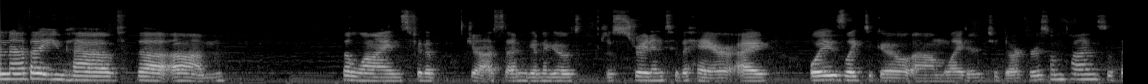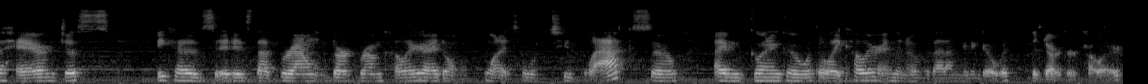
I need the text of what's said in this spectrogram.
now that you have the um, the lines for the dress, I'm gonna go just straight into the hair. I always like to go um, lighter to darker sometimes with the hair, just because it is that brown, dark brown color. I don't want it to look too black, so I'm going to go with a light color, and then over that I'm going to go with the darker color.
